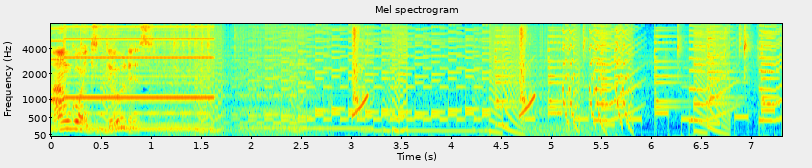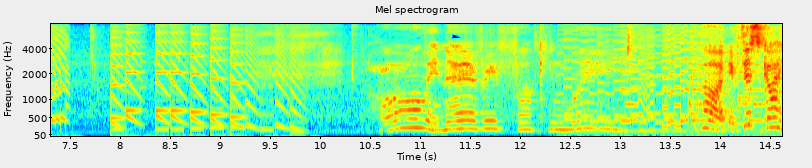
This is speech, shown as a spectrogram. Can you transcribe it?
I'm going to do this. Oh, in every fucking way. Oh, if this guy.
